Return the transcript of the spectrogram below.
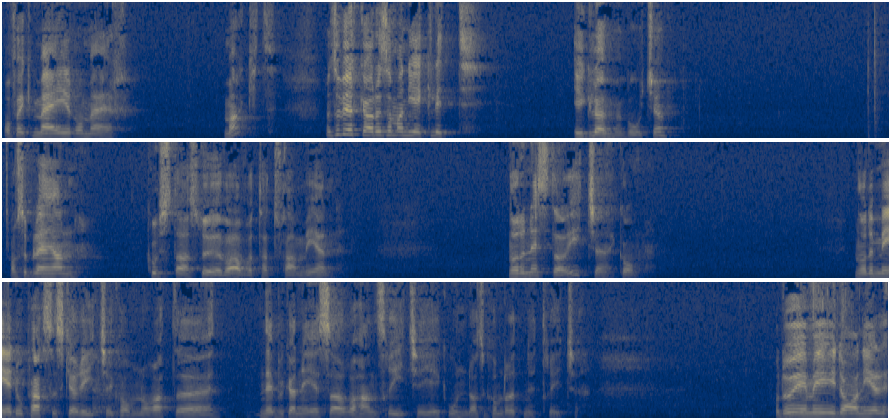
og fikk mer og mer makt. Men så virka det som han gikk litt i glemmeboka. Og så ble han kosta støvet av og tatt fram igjen når det neste riket kom. Når det medo-persiske riket kom, når at uh, Nebukadneser og hans rike gikk under, så kom det et nytt rike. Og Da er vi i Daniel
